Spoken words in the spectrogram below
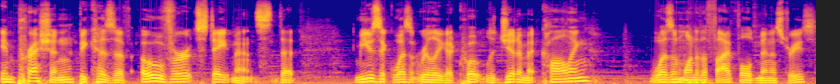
impression because of overt statements that music wasn't really a quote legitimate calling, wasn't one of the fivefold ministries,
